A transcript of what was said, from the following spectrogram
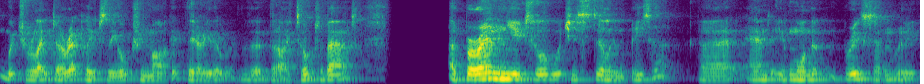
which relate directly to the auction market theory that, that, that I talked about, a brand new tool which is still in beta, uh, and even one that Bruce hadn't really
